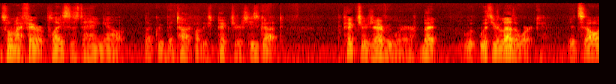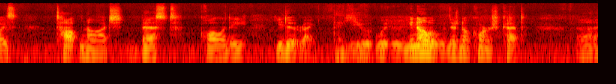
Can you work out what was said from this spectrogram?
It's one of my favorite places to hang out. Like we've been talking about these pictures. He's got pictures everywhere, but w- with your leather work, it's always top notch, best quality. You do it right. Thank you. You you know there's no corners cut uh,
